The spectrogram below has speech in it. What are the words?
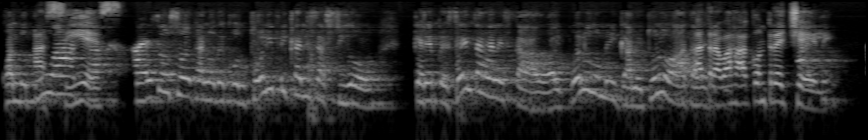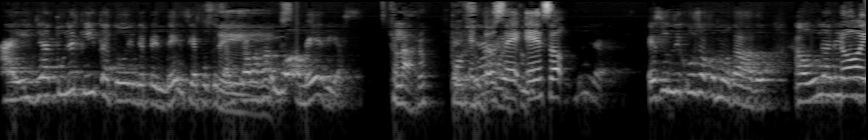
Cuando tú Así es. a esos órganos de control y fiscalización que representan al Estado, al pueblo dominicano, y tú lo atas a trabajar contra Echele. ahí ya tú le quitas toda independencia porque Sí. están trabajando a medias. Claro, por Entonces, supuesto. eso, Mira, es un discurso acomodado a una No, y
